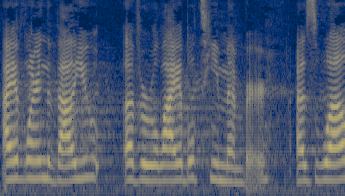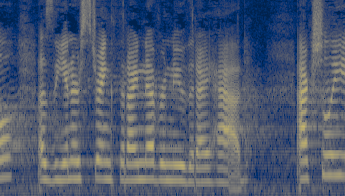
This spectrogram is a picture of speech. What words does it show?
I have learned the value of a reliable team member, as well as the inner strength that I never knew that I had. Actually,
